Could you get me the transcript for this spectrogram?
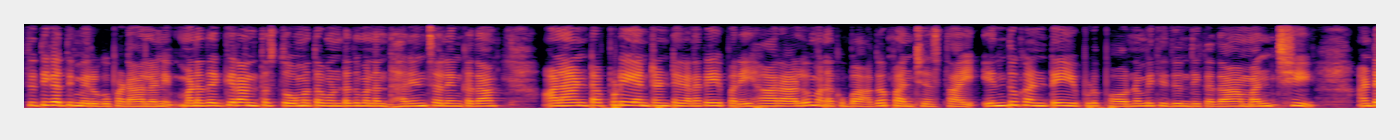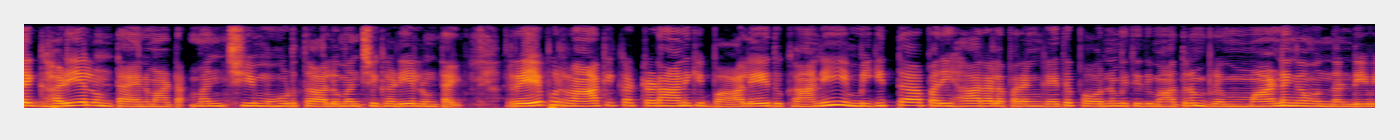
స్థితిగతి మెరుగుపడాలని. మన దగ్గర అంత స్తోమత ఉండదు మనం ధరించలేం కదా. అలాంటప్పుడు ఏంటంటే కనుక ఈ పరిహారాలు మనకు బాగా పనిచేస్తాయి. ఎందుకంటే ఇప్పుడు పౌర్ణమి తిది ఉంది కదా. మంచి అంటే ఘడియలు ఉంటాయన్నమాట మంచి ముహూర్తాలు మంచి ఘడియలు ఉంటాయి రేపు రాకి కట్టడానికి బాగాలేదు కానీ మిగతా పరిహారాల పరంగా అయితే పౌర్ణమి తిది మాత్రం బ్రహ్మాండంగా ఉందండి.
